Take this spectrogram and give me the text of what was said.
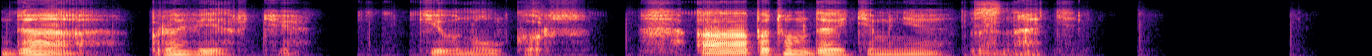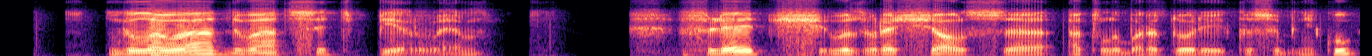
Да, проверьте, кивнул Корс. А потом дайте мне знать. Глава двадцать первая. Флетч возвращался от лаборатории к особняку,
